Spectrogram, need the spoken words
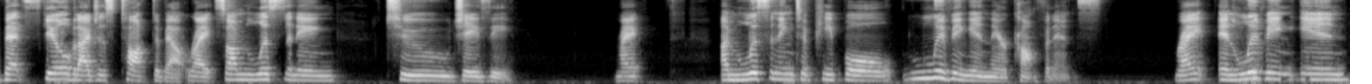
that skill that I just talked about, right? So I'm listening to Jay-Z. Right? I'm listening to people living in their confidence right? And living in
